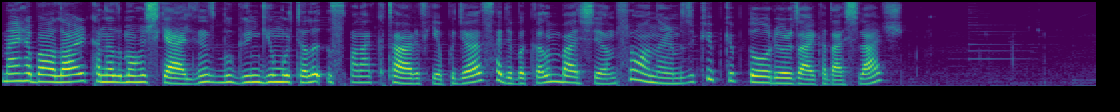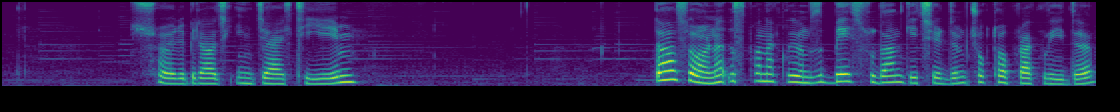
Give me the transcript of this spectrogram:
Merhabalar, kanalıma hoş geldiniz. Bugün yumurtalı ıspanak tarifi yapacağız. Hadi bakalım başlayalım. Soğanlarımızı küp küp doğruyoruz arkadaşlar. Şöyle birazcık incelteyim. Daha sonra ıspanaklarımızı 5 sudan geçirdim. Çok topraklıydı.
